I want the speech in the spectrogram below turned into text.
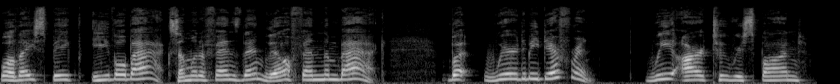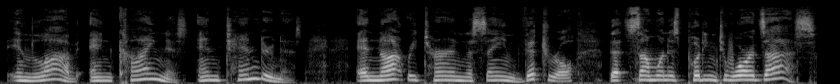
well, they speak evil back. Someone offends them, they'll offend them back. But we're to be different. We are to respond in love and kindness and tenderness and not return the same vitriol that someone is putting towards us.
